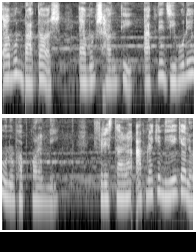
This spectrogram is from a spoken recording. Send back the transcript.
এমন বাতাস, এমন শান্তি আপনি জীবনে অনুভব করেননি। ফেরেস্তারা আপনাকে নিয়ে গেল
